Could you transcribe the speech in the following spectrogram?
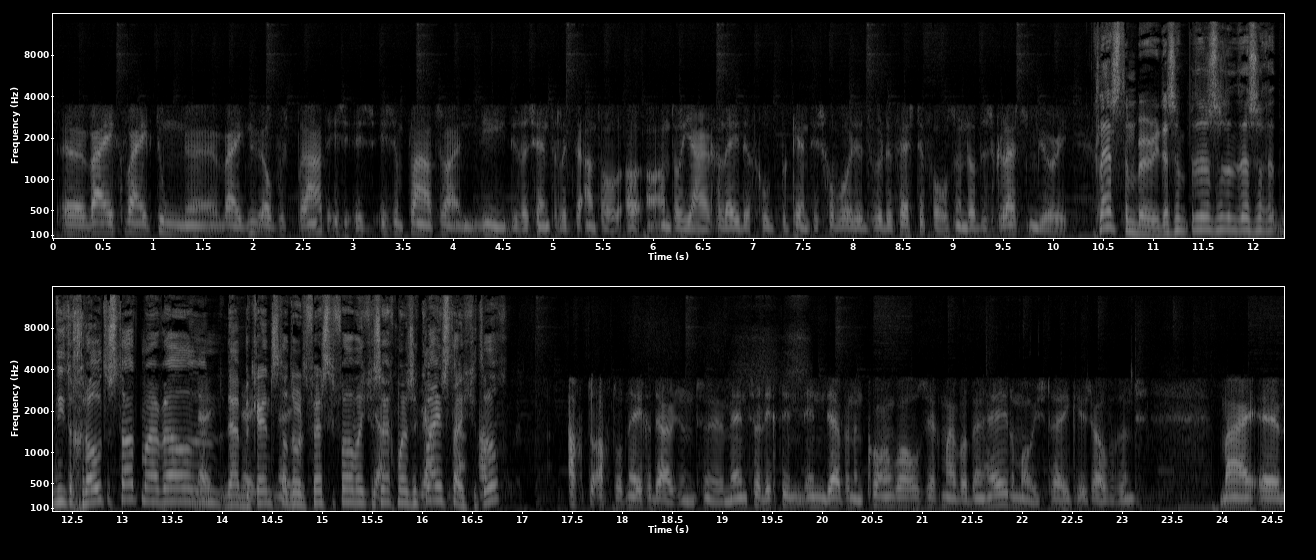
eh, waar, ik, waar, ik toen, waar ik nu over praat, is, is, is een plaats waar, die recentelijk een aantal, aantal jaren geleden goed bekend is geworden voor de festivals. En dat is Glastonbury. Glastonbury, dat is, een, dat is, een- dat is een- niet een grote stad, maar wel Nee, een nee, bekend stad nee. door het festival, wat je Ja, zegt. Maar het is een ja, klein stadje, ja, toch? 8, 8 tot 9000 eh, mensen. Ligt in, in Devon en Cornwall, zeg maar, wat een hele mooie streek is overigens. Maar ehm,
